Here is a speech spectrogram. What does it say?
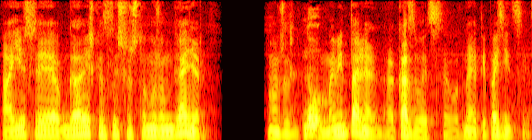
А если Головешкин слышит, что нужен ганнер, он же ну, моментально оказывается вот на этой позиции.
